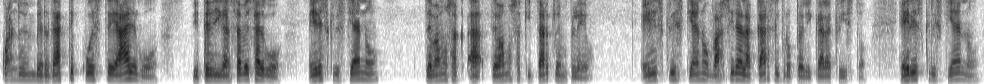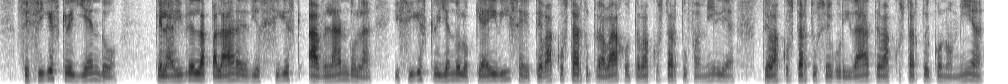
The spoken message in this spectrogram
cuando en verdad te cueste algo y te digan, ¿sabes algo? Eres cristiano, te vamos a, te vamos a quitar tu empleo Eres cristiano, vas a ir a la cárcel por predicar a Cristo. Eres cristiano, si sigues creyendo que la Biblia es la palabra de Dios y sigues hablándola y sigues creyendo lo que ahí dice, te va a costar tu trabajo, te va a costar tu familia, te va a costar tu seguridad, te va a costar tu economía,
